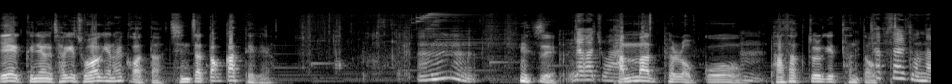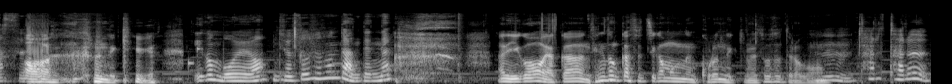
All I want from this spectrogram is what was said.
얘 그냥 자기 좋아하긴 할 것 같다. 진짜 떡 같아, 그냥. 음, 그치? 내가 좋아해. 단맛 별로 없고, 음. 바삭 쫄깃한 떡. 찹쌀 도나스. 어, 그런 느낌이야. 이건 뭐예요? 저 소스 손도 안 댔네? 아니, 이거 약간 생선가스 찍어 먹는 그런 느낌의 소스더라고. 음, 타르타르.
